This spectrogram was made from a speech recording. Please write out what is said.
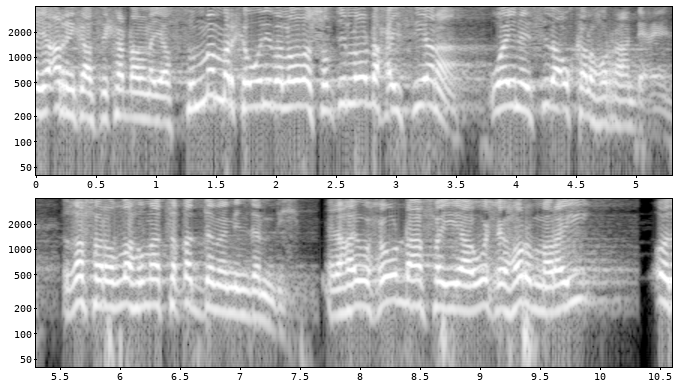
ayaa arrinkaasi ka dhalanaya summa marka weliba labada shardi loo dhaxaysiyana waa inay sidaa u kala horraan dhaceen ghafara allahu maa taqaddama min dembih ilaahay wuxuu u dhaafayaa wixii hor maray oo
